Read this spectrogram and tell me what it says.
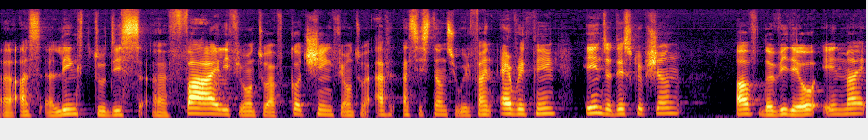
uh, as linked to this uh, file, if you want to have coaching, if you want to have assistance, you will find everything in the description of the video in my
